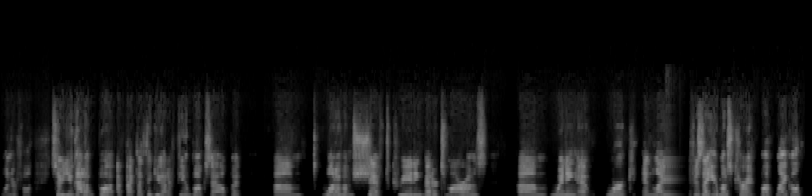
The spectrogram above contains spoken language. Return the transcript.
Wonderful. So you got a book in fact i think you got a few books out but um, one of them shift creating better tomorrows um, winning at work and life is that your most current book michael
